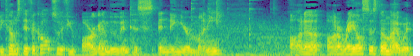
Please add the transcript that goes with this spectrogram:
becomes difficult. So if you are going to move into spending your money on a on a rail system, I would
